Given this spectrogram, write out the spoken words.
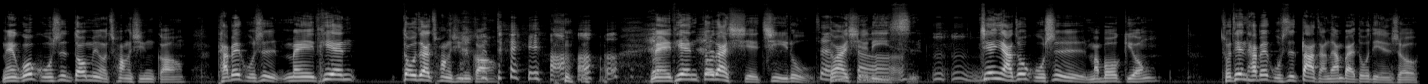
美国股市都没有创新高，台北股市每天都在创新高，对每天都在写记录，都在写历史。嗯嗯。今天亚洲股市马波强，昨天台北股市大涨两百多点的时候，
